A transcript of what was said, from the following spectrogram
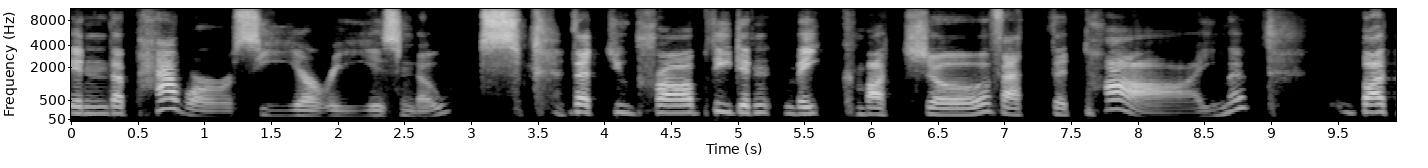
in the power series notes that you probably didn't make much of at the time, but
